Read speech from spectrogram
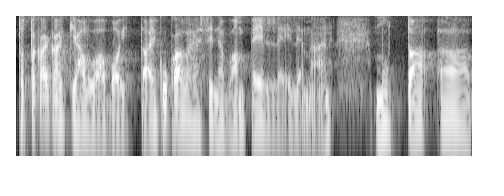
totta kai kaikki haluaa voittaa, ei kukaan lähde sinne vaan pelleilemään, mutta äh,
